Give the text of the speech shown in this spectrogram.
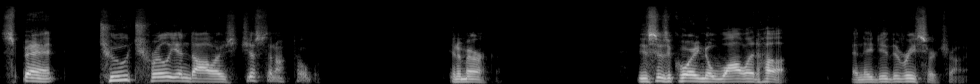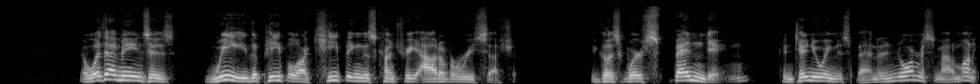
spent $2 trillion just in October in America. This is according to Wallet Hub, and they did the research on it. Now, what that means is we, the people, are keeping this country out of a recession because we're spending, continuing to spend an enormous amount of money.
